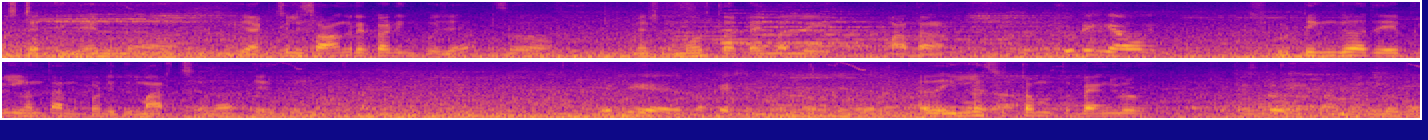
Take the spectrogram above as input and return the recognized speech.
ಅಷ್ಟೇ ಇನ್ನೇನು ಈಗ ಆ್ಯಕ್ಚುಲಿ ಸಾಂಗ್ ರೆಕಾರ್ಡಿಂಗ್ ಪೂಜೆ. ಸೊ ನೆಕ್ಸ್ಟ್ ಮುಹೂರ್ತ ಟೈಮಲ್ಲಿ ಮಾತಾಡೋಣ. ಶೂಟಿಂಗ್ ಯಾವಾಗ? ಶೂಟಿಂಗ್ ಅದು ಏಪ್ರಿಲ್ ಅಂತ ಅಂದ್ಕೊಂಡಿದ್ವಿ ಮಾರ್ಚ್ ಅಲ್ಲ ಏಪ್ರಿಲ್ ಎಲ್ಲಿ ಲೊಕೇಶನ್ ನೋಡ್ತಿದ್ದೀರಾ ಅದೇ ಇಲ್ಲೇ ಸುತ್ತಮುತ್ತ ಬೆಂಗಳೂರು. ಬೆಂಗಳೂರು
